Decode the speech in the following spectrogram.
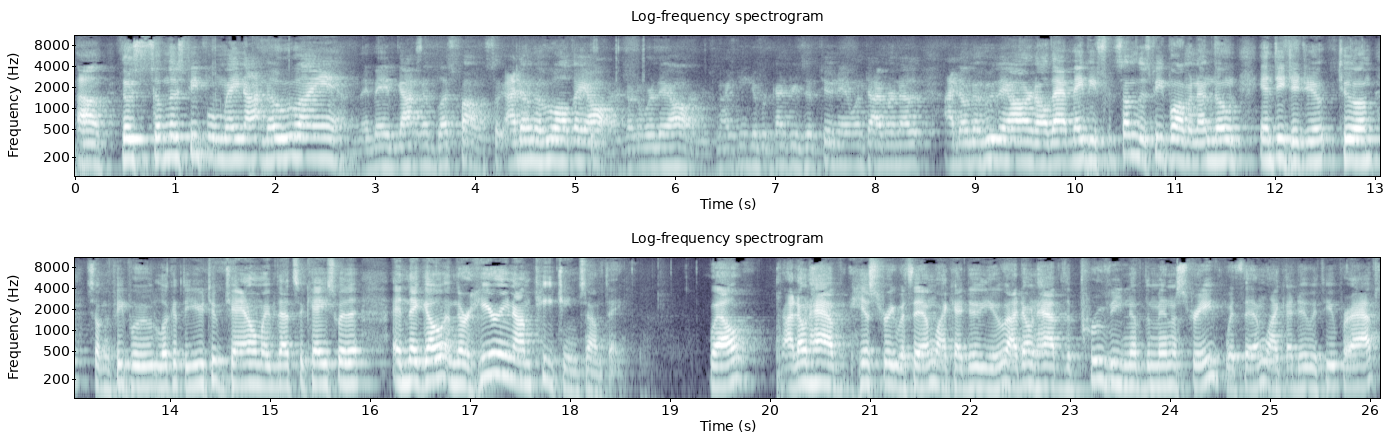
Uh, those, some of those people may not know who I am. They may have gotten a blessed promise. I don't know who all they are. I don't know where they are. There's 19 different countries that tune in one time or another. I don't know who they are and all that. Maybe for some of those people, I'm an unknown entity to, to them. Some of the people who look at the YouTube channel, maybe that's the case with it. And they go and they're hearing I'm teaching something. Well, I don't have history with them like I do you. I don't have the proving of the ministry with them like I do with you, perhaps.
